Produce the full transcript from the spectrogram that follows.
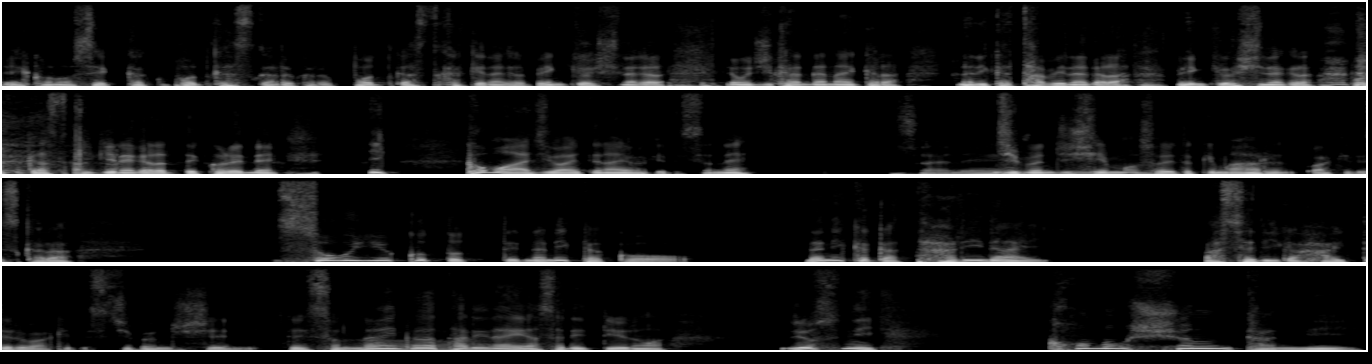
えーこのせっかくポッドキャストがあるから、ポッドキャストかけながら勉強しながら、でも時間がないから、何か食べながら、勉強しながら、ポッドキャスト聞きながらって、これね、一個も味わえてないわけですよね。そうやね。自分自身もそういう時もあるわけですから、そういうことって何かこう、何かが足りない、焦りが入ってるわけです、自分自身に。で、その何かが足りない焦りっていうのは、要するに、この瞬間に、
